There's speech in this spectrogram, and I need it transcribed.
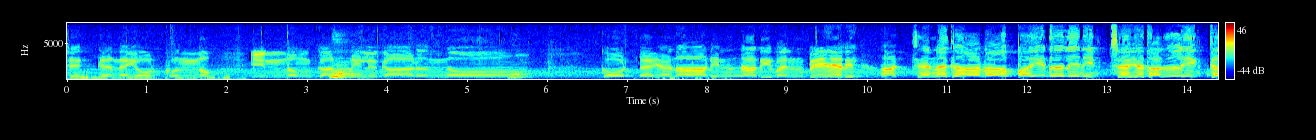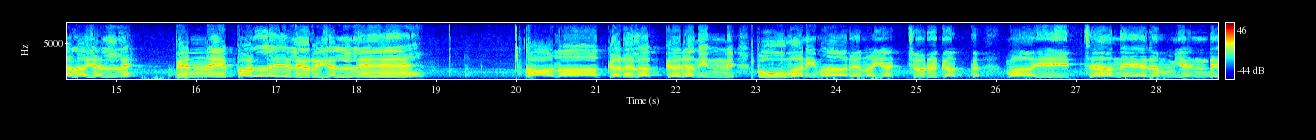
ചെക്കനെയോർക്കുന്നു ഇന്നും കണ്ണിൽ കാണുന്നു. കോട്ടയനാടിൻ അധിപൻ പേരിൽ അച്ഛനെ കാണാ പൈതലിനിച്ചയ തള്ളിക്കളയല്ലേ? പെണ്ണെ പള്ളേലെറിയല്ലേ? കാണാക്കടലക്കര നിന്ന് പൂമണി മാറനയച്ചൊരു കത്ത് വായിച്ച നേരം എന്റെ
